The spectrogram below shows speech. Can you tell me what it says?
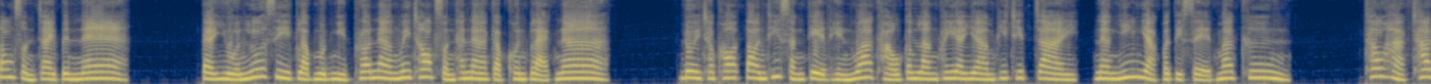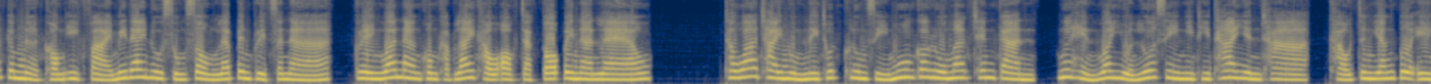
ต้องสนใจเป็นแน่ แต่หยวนลั่ซีกลับหงุดหงิดเพราะนางไม่ชอบสนทนากับคนแปลกหน้า โดยเฉพาะตอนที่สังเกตเห็นว่าเขากำลังพยายามพิชิตใจ นางยิ่งอยากปฏิเสธมากขึ้น เท่าหากชาติกำเนิดของอีกฝ่ายไม่ได้ดูสูงส่งและเป็นปริศนา เกรงว่านางคงขับไล่เขาออกจากโต๊ะไปนานแล้วทว่าชายหนุ่มในชุดคลุมสีม่วงก็รู้มากเช่นกัน เมื่อเห็นว่าหยวนลั่ซีมีทีท่าเย็นชา เขาจึงยั้งตัวเอง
